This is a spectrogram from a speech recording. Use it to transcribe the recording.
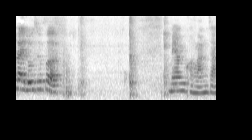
อะไรลูซิเฟอร์ แมวอยู่ข้างล่างจ้ะ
